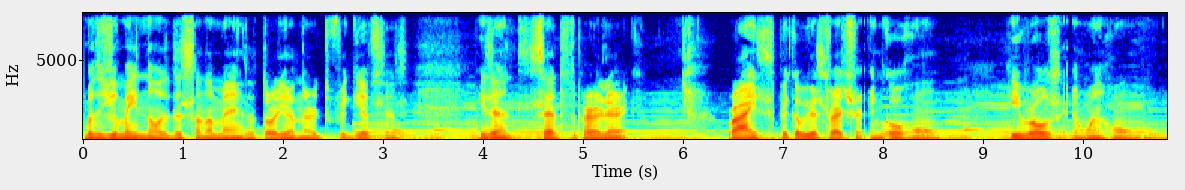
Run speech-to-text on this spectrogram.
But that you may know that the Son of Man has authority on earth to forgive sins, he then said to the paralytic, Rise, pick up your stretcher, and go home. He rose and went home.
